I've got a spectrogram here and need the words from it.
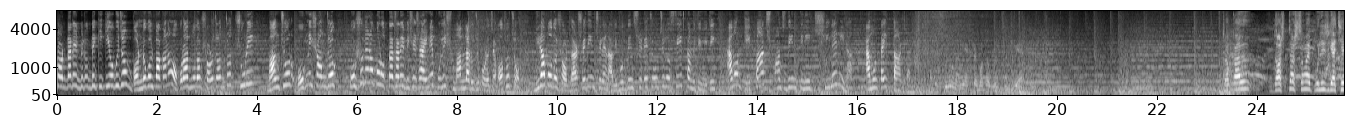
সর্দারের বিরুদ্ধে কি কি অভিযোগ? গন্ডগোল পাকানো অপরাধমূলক ষড়যন্ত্র চুরি ভাঙচুর অগ্নিসংযোগ পশুদের ওপর অত্যাচারে বিশেষ আইনে পুলিশ মামলা রুজু করেছে। অথচ নিরাপদ সর্দার সেদিন ছিলেন আলিমুদ্দিন স্ট্রিটে চলছিল স্টেট কমিটি মিটিং। এমনকি পাঁচ পাঁচ দিন তিনি ছিলেনই না এমনটাই তাঁর দাবি শুনুন আমি একটা কথা বলছি যে সকাল দশটার সময় পুলিশ গেছে।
